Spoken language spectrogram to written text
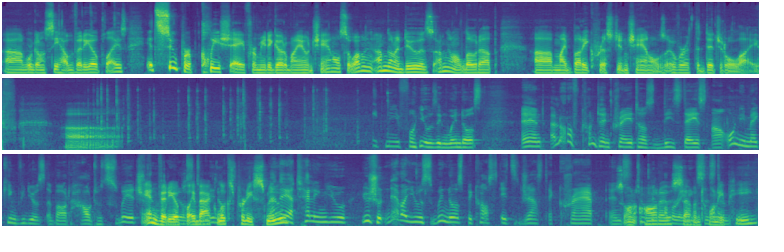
uh, we're going to see how video plays. It's super cliche for me to go to my own channel, so what I'm, I'm going to do is I'm going to load up uh, my buddy Christian channels over at the Digital Life. Uh, me for using Windows and a lot of content creators these days are only making videos about how to switch. And video Windows playback looks pretty smooth. And they are telling you you should never use Windows because it's just a crap and so on auto 720p. System.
